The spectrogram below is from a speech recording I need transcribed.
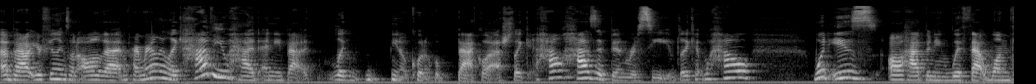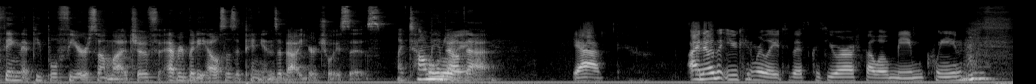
about your feelings on all of that and primarily like have you had any bad like you know quote unquote backlash? Like how has it been received? Like how what is all happening with that one thing that people fear so much of everybody else's opinions about your choices? Like tell totally. me about that. Yeah. I know that you can relate to this because you are a fellow meme queen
